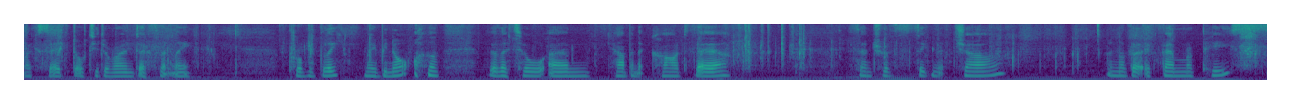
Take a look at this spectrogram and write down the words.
like I said, dotted around differently. Probably, maybe not. the little um, cabinet card there. Centre of the signature. Another ephemera piece.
